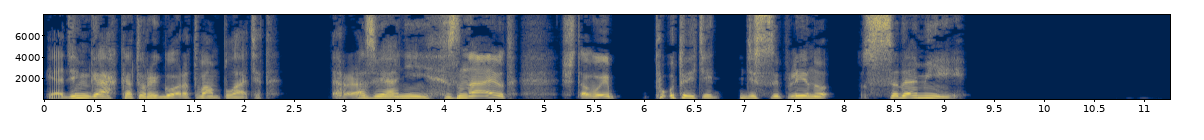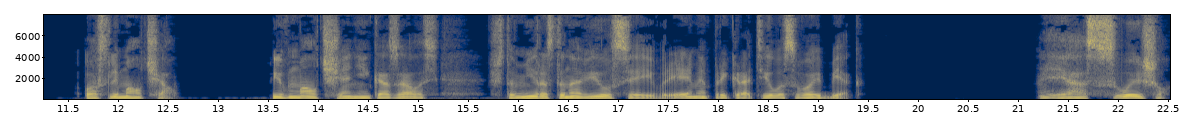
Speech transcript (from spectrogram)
и о деньгах, которые город вам платит. Разве они знают, что вы путаете дисциплину с садомией?» Осли молчал. И в молчании казалось, что мир остановился, и время прекратило свой бег. «Я слышал,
